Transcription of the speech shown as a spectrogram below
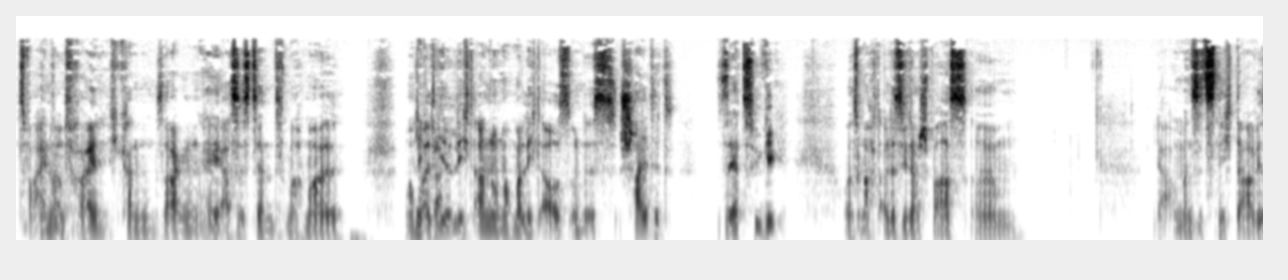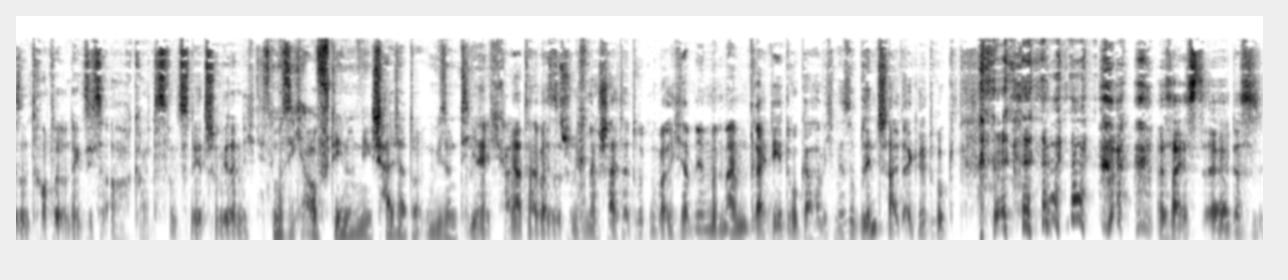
Zwar einwandfrei. Ich kann sagen, hey Assistent, mach mal, mach Licht mal hier an. Licht an und mach mal Licht aus und es schaltet sehr zügig und es macht alles wieder Spaß. Ähm, ja, und man sitzt nicht da wie so ein Trottel und denkt sich so, oh Gott, das funktioniert schon wieder nicht. Jetzt muss ich aufstehen und den Schalter drücken wie so ein Tier. Nee, ich kann ja teilweise schon nicht mehr Schalter drücken, weil ich habe mir mit meinem 3D-Drucker habe ich mir so Blindschalter gedruckt. das heißt, äh, dass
